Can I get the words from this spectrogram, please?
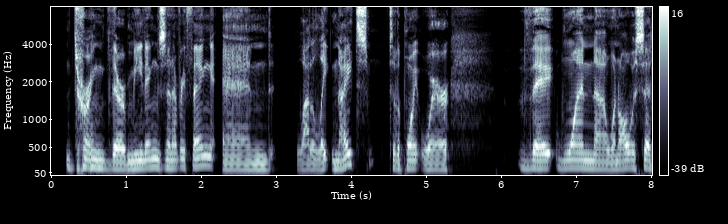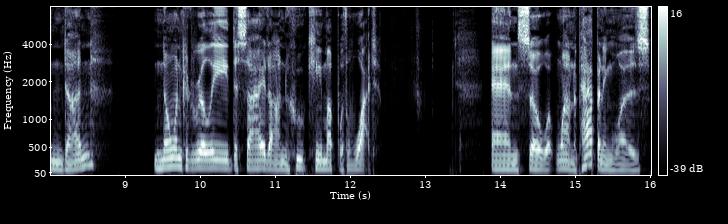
during their meetings and everything, and a lot of late nights to the point where they when uh, when all was said and done, no one could really decide on who came up with what. And so what wound up happening was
